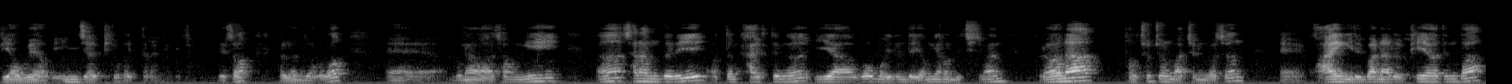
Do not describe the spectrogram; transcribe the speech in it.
be aware 인지할 필요가 있다는 얘기죠. 그래서 결론적으로 에, 문화와 성이 어, 사람들이 어떤 갈등을 이해하고 뭐 이런 데 영향을 미치지만 그러나 더 초점을 맞추는 것은 에, 과잉 일반화를 피해야 된다.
